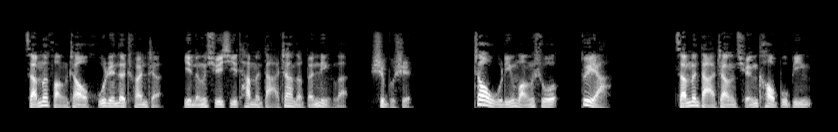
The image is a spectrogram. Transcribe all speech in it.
咱们仿照胡人的穿着，也能学习他们打仗的本领了，是不是？”赵武灵王说：“对呀，咱们打仗全靠步兵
